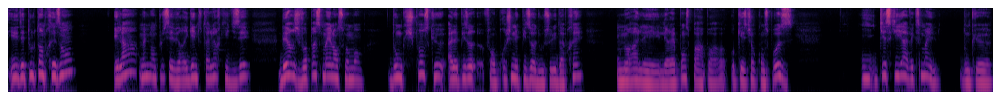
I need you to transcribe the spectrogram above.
il était tout le temps présent. Et là, même en plus, il y avait Regain tout à l'heure qui disait D'ailleurs, je vois pas Smile en ce moment. Donc, je pense que à l'épisode, enfin, au prochain épisode ou celui d'après, on aura les, les, réponses par rapport aux questions qu'on se pose. Qu'est-ce qu'il y a avec Smile? Donc, euh,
